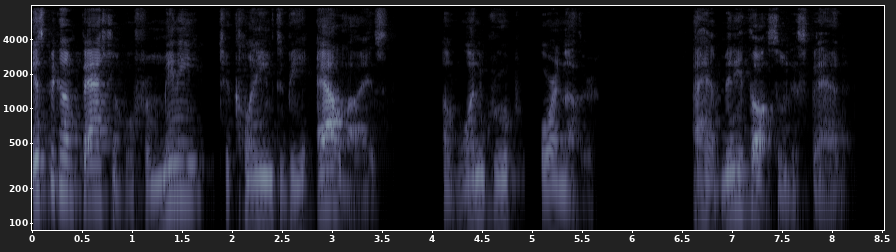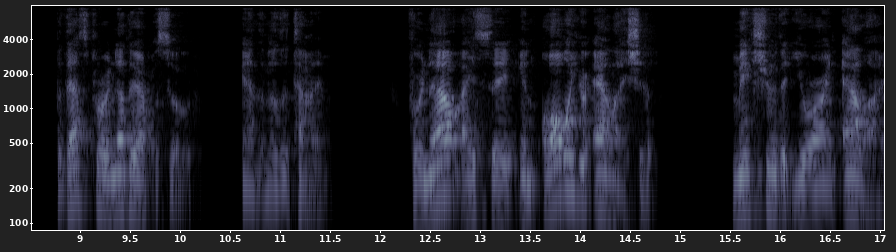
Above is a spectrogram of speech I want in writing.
It's become fashionable for many to claim to be allies of one group or another. I have many thoughts on this fad, but that's for another episode and another time. For now, I say in all your allyship, make sure that you are an ally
